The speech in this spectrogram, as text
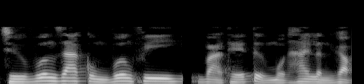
trừ vương gia cùng vương phi, và thế tử một hai lần gặp,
